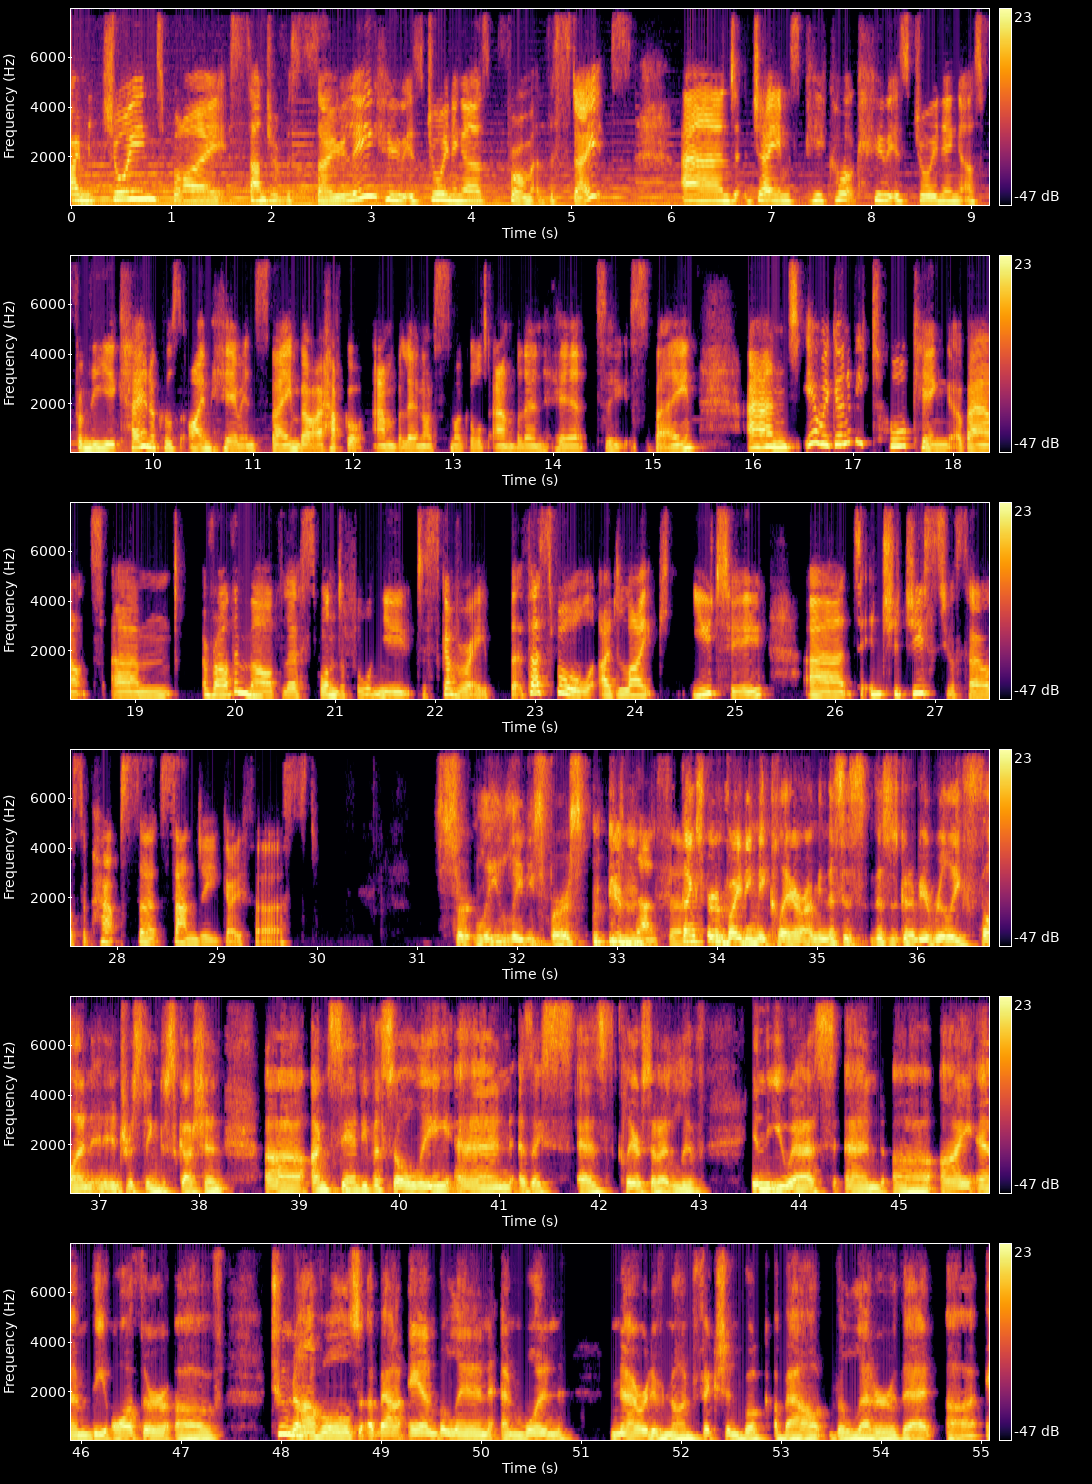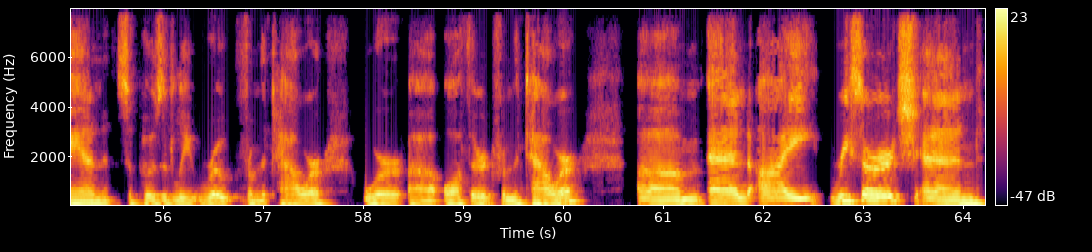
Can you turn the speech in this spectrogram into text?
I'm joined by Sandra Vasoli, who is joining us from the States, and James Peacock, who is joining us from the UK. And of course, I'm here in Spain, but I have got Anne Boleyn. I've smuggled Anne Boleyn here to Spain. And yeah, we're going to be talking about um, a rather marvelous, wonderful new discovery. But first of all, I'd like you two uh, to introduce yourselves. So perhaps uh, Sandy go first. Certainly, ladies first. Thanks for inviting me, Claire. I mean, this is this is going to be a really fun and interesting discussion. Uh, I'm Sandy Vasoli, and as I as Claire said, I live in the U.S. and uh, I am the author of two novels about Anne Boleyn and one narrative nonfiction book about the letter that uh, Anne supposedly wrote from the tower or uh, authored from the tower. Um, and I research and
